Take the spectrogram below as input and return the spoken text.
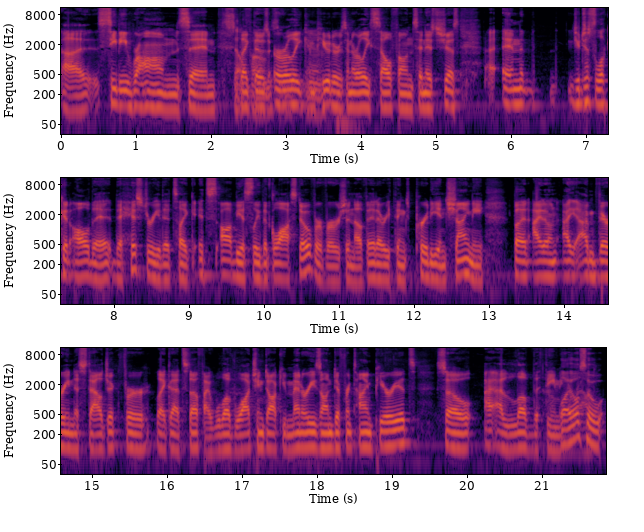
uh, CD-ROMs and Cell like those early and- yeah. computers and early cell phones and it's just uh, and you just look at all the the history that's like it's obviously the glossed over version of it everything's pretty and shiny but i don't I, i'm very nostalgic for like that stuff i love watching documentaries on different time periods so i, I love the theming Well, I also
